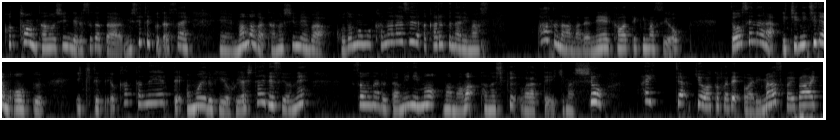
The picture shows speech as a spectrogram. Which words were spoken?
ことん楽しんでる姿見せてください、えー、ママが楽しめば子供も必ず明るくなります。パートナーまでね変わってきますよ。どうせなら一日でも多く生きててよかったねって思える日を増やしたいですよね。そうなるためにもママは楽しく笑っていきましょう。はい。じゃあ今日はここで終わります。バイバイ。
